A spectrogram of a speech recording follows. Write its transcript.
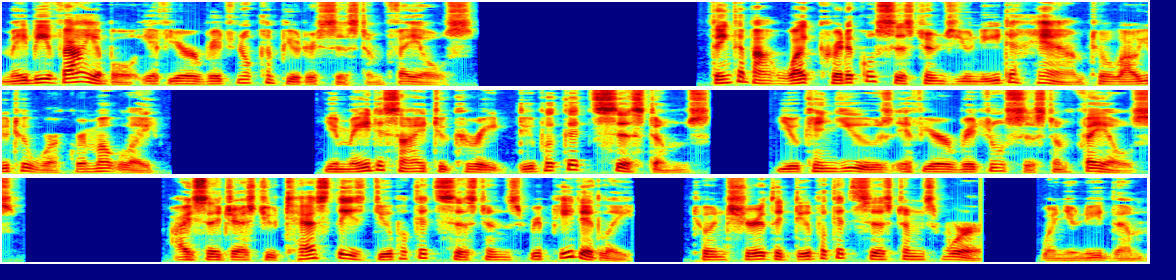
may be valuable if your original computer system fails. Think about what critical systems you need to have to allow you to work remotely. You may decide to create duplicate systems you can use if your original system fails. I suggest you test these duplicate systems repeatedly to ensure the duplicate systems work when you need them.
